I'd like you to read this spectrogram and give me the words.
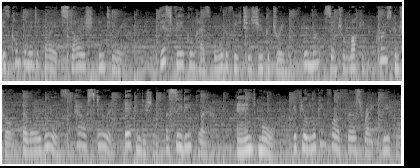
is complemented by its stylish interior. This vehicle has all the features you could dream of. Remote central locking, cruise control, alloy wheels, power steering, air conditioning, a CD player, and more. If you're looking for a first-rate vehicle,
